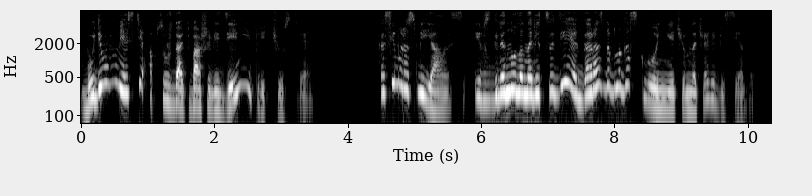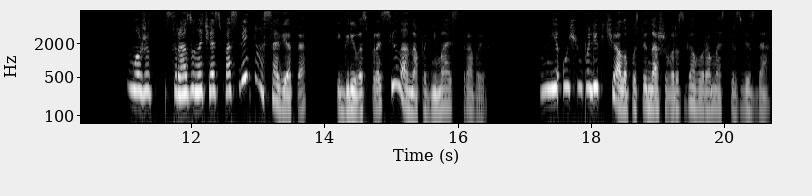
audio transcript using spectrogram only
Будем вместе обсуждать ваши видения и предчувствия. Касима рассмеялась и взглянула на лицедея гораздо благосклоннее, чем в начале беседы. — Может, сразу начать с последнего совета? — игриво спросила она, поднимаясь с травы. — Мне очень полегчало после нашего разговора, мастер-звезда.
